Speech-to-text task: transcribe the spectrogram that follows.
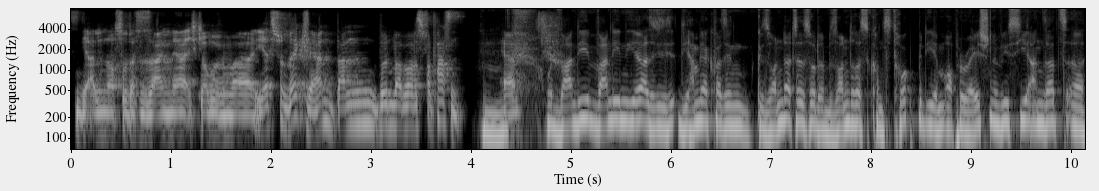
sind die alle noch so, dass sie sagen, na, ich glaube, wenn wir jetzt schon weg wären, dann würden wir aber was verpassen. Mhm. Ja. Und waren die, waren die in ihr, also die, die, haben ja quasi ein gesondertes oder besonderes Konstrukt mit ihrem Operational VC-Ansatz. Äh,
